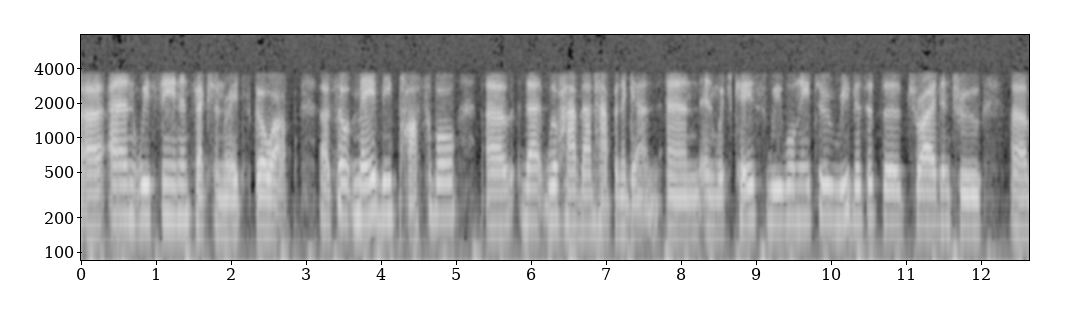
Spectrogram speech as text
uh, and we've seen infection rates go up. Uh, so it may be possible uh, that we'll have that happen again, and in which case we will need to revisit the tried and true uh,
